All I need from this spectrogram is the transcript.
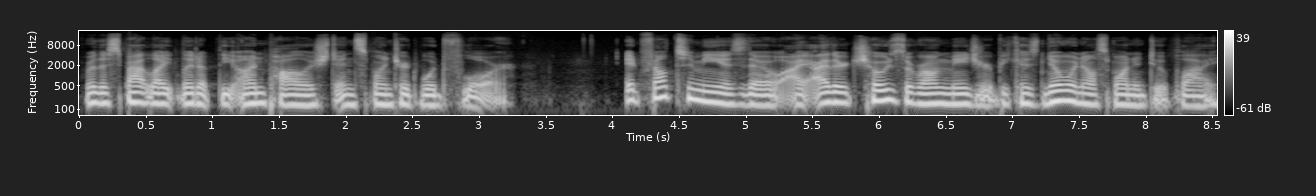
where the spotlight lit up the unpolished and splintered wood floor. It felt to me as though I either chose the wrong major because no one else wanted to apply,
